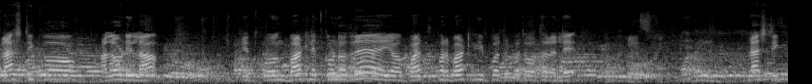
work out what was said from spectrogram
ಪ್ಲಾಸ್ಟಿಕ್ ಅಲೌಡ್ ಇಲ್ಲ. ಒಂದು ಬಾಟ್ಲ್ ಎತ್ಕೊಂಡೋದ್ರೆ ಬಾಟ್ ಪರ್ ಬಾಟ್ಲಿಗೆ ಇಪ್ಪತ್ತು ರೂಪಾಯಿ ತಗೋತಾರೆ ಅಲ್ಲಿ. ಪ್ಲಾಸ್ಟಿಕ್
